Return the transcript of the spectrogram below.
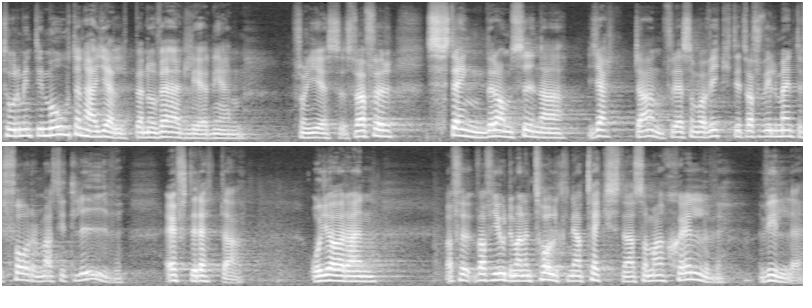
tog de inte emot den här hjälpen och vägledningen från Jesus? Varför stängde de sina hjärtan för det som var viktigt? Varför ville man inte forma sitt liv efter detta? Och göra en, varför, varför gjorde man en tolkning av texterna som man själv ville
